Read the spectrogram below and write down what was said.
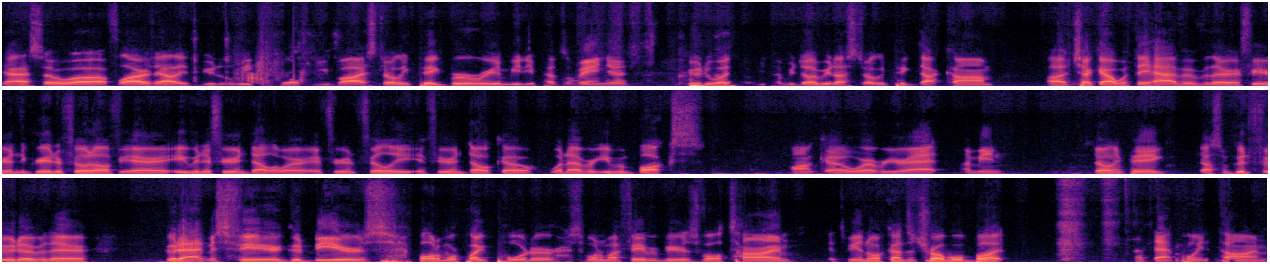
Yeah, so uh, Flyers Alley's Beauty of the Week is brought to you by Sterling Pig Brewery in Media, Pennsylvania. Go to uh, www.sterlingpig.com. Uh, check out what they have over there. If you're in the greater Philadelphia area, even if you're in Delaware, if you're in Philly, if you're in Delco, whatever, even Bucks, Montco, wherever you're at. I mean, Sterling Pig got some good food over there, good atmosphere, good beers. Baltimore Pike Porter is one of my favorite beers of all time. Gets me in all kinds of trouble, but at that point in time,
